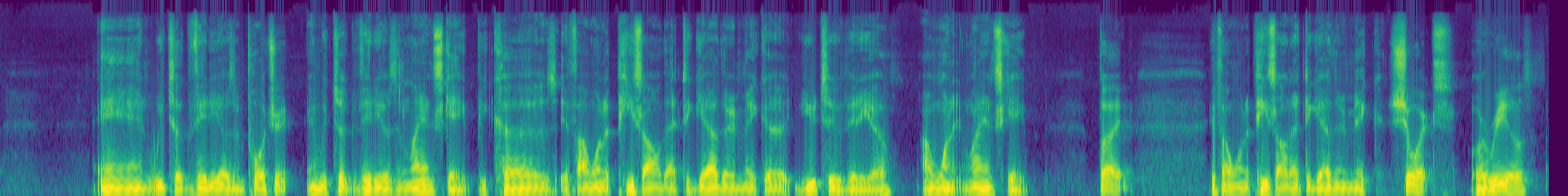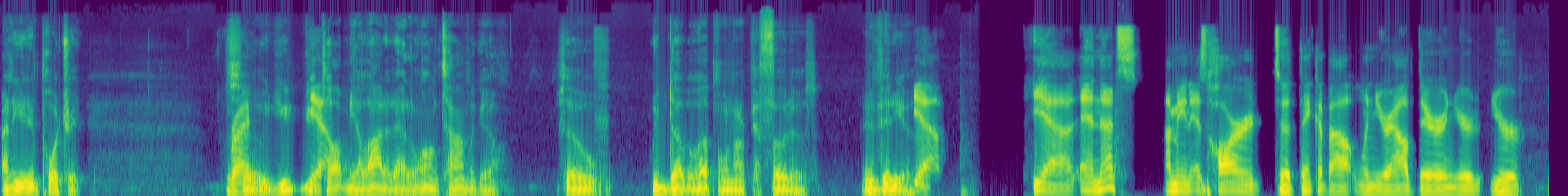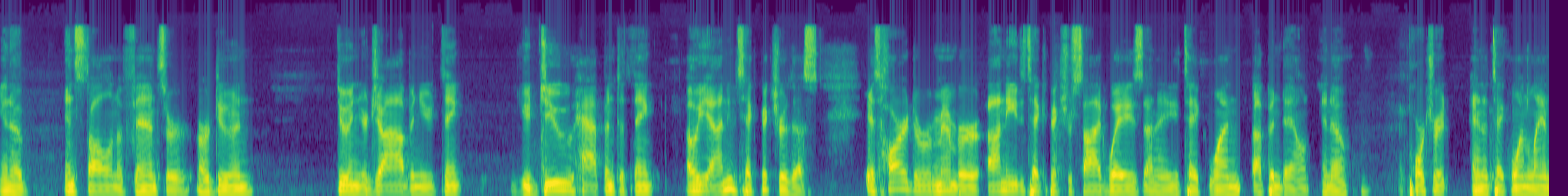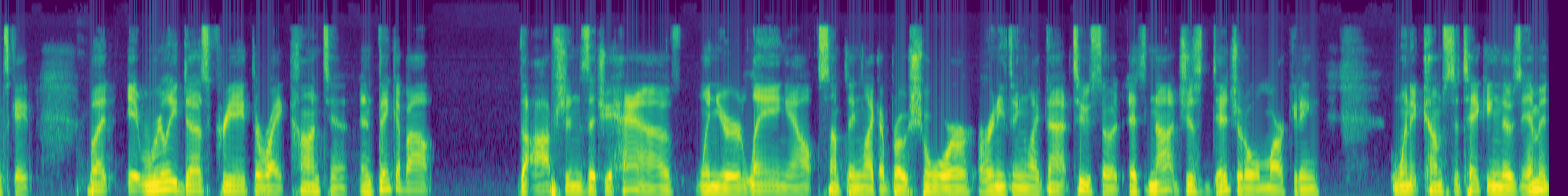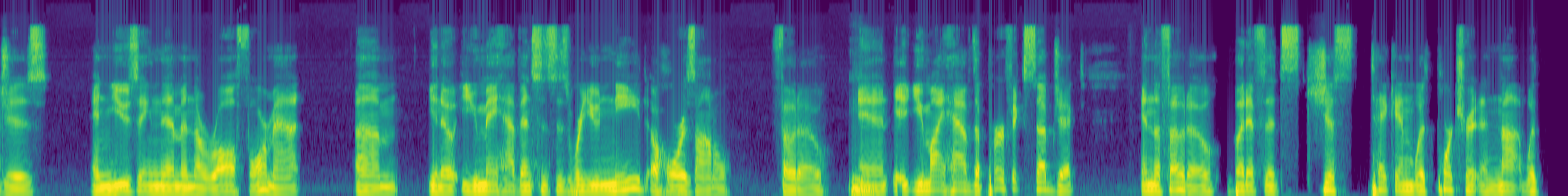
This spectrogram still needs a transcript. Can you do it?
and we took videos in portrait and we took videos in landscape because if I want to piece all that together and make a YouTube video, I want it in landscape. But if I want to piece all that together and make shorts or reels, I need it in portrait. Right. So you, you Yeah. taught me a lot of that a long time ago. So we double up on our photos and videos. Yeah. Yeah, and that's I mean, it's hard to think about when you're out there and you're you're, you know, installing a fence or or doing doing your job and you think you do happen to think, "Oh yeah, I need to take a picture of this." It's hard to remember, I need to take a picture sideways and I need to take one up and down, you know, portrait and to take one landscape. But it really does create the right content. And think about the options that you have when you're laying out something like a brochure or anything like that too so it, it's not just digital marketing when it comes to taking those images and using them in the raw format um, you know you may have instances where you need a horizontal photo mm. and it, you might have the perfect subject in the photo but if it's just taken with portrait and not with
